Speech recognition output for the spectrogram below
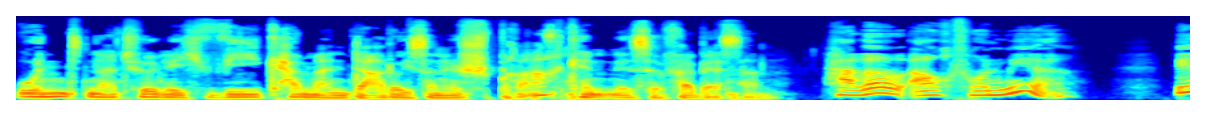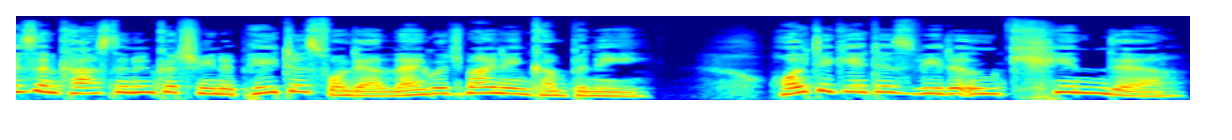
Und natürlich, wie kann man dadurch seine Sprachkenntnisse verbessern? Hallo, auch von mir. Wir sind Carsten und Katrine Peters von der Language Mining Company. Heute geht es wieder um Kinder.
